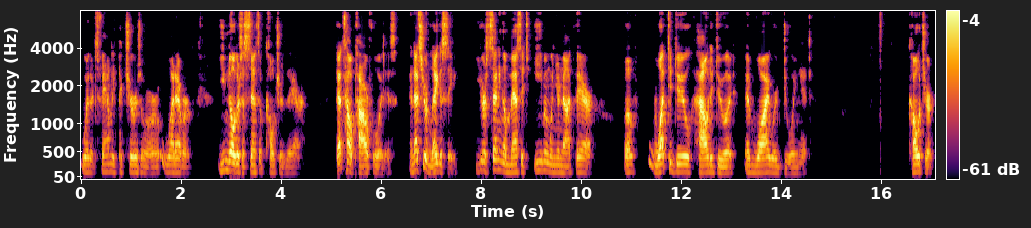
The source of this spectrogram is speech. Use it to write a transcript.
whether it's family pictures or whatever, you know there's a sense of culture there. That's how powerful it is. And that's your legacy. You're sending a message even when you're not there of what to do, how to do it, and why we're doing it. Culture.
